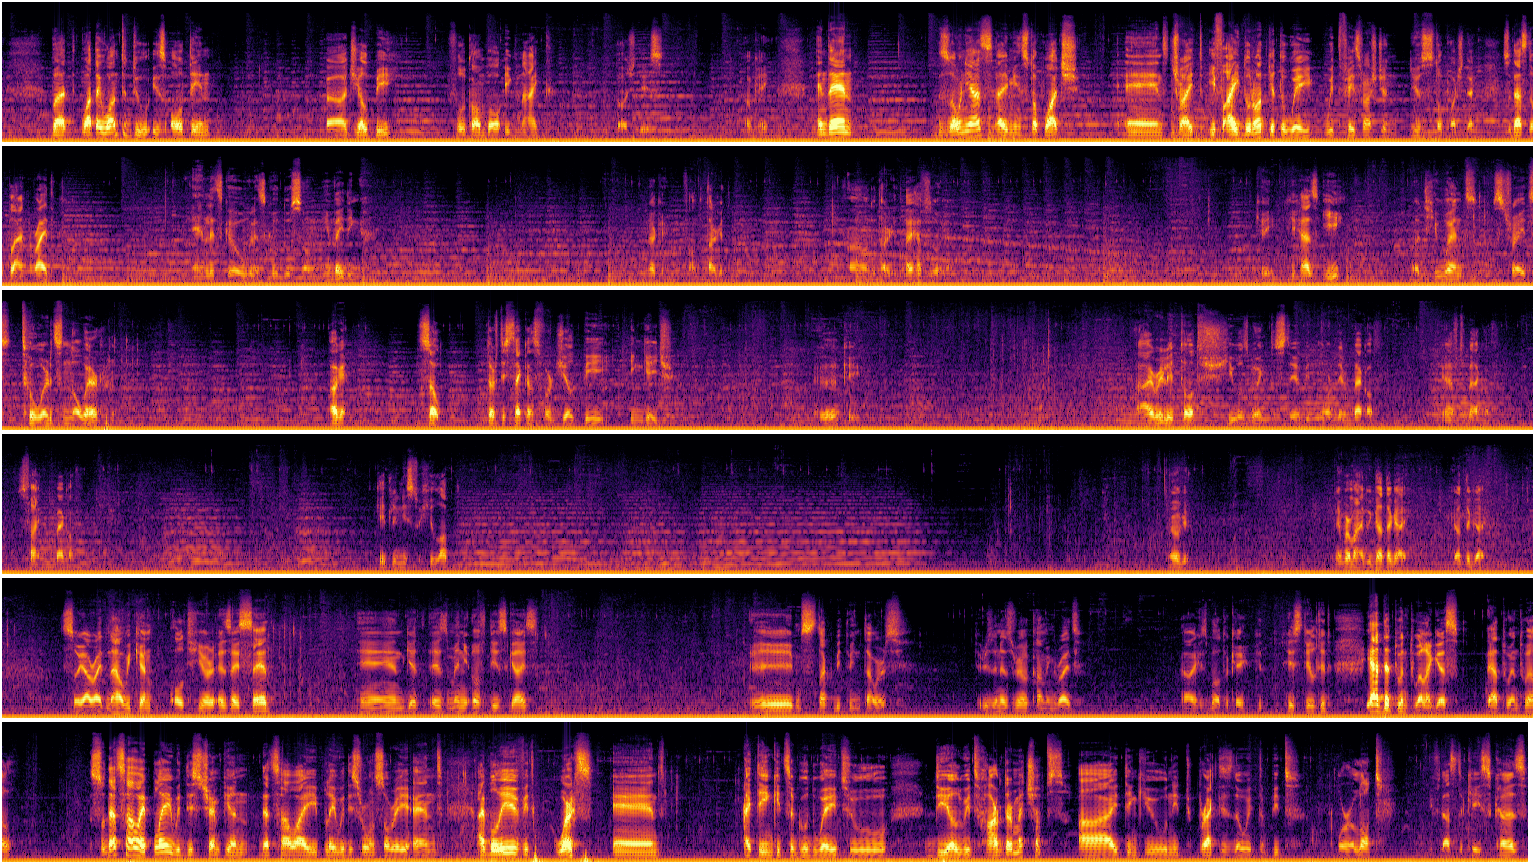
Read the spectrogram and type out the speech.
But what I want to do is ult in, uh, GLP, full combo, ignite, dodge this, okay, and then Zhonya's, I mean stopwatch, and try to, if I do not get away with phase rush then use stopwatch then. So that's the plan right? And let's go let's go do some invading. Okay found the target found the target I have Zhonya okay he has E but he went straight towards nowhere okay so 30 seconds for GLP engage. Okay. I really thought he was going to stay a bit more there. Back off. You have to back off. It's fine. Back off. Caitlyn needs to heal up. Okay. Never mind, we got the guy. We got the guy. So yeah, right now we can ult here as I said and get as many of these guys. I'm stuck between towers. There is an Ezreal coming, right? Ah, he's bot, okay. He, he's tilted. Yeah, that went well, I guess. That went well. So that's how I play with this champion. That's how I play with this rune, sorry, and I believe it works and I think it's a good way to deal with harder matchups. I think you need to practice though it a bit or a lot if that's the case because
